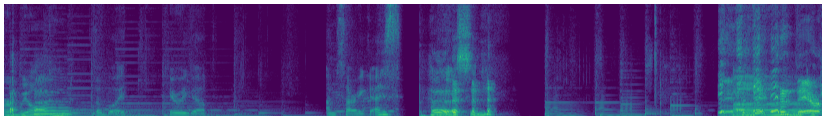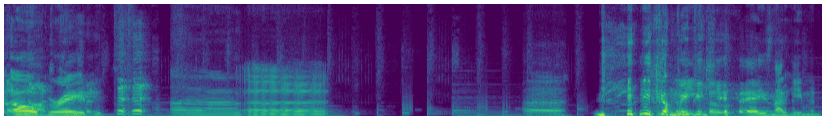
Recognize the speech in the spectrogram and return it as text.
Are we all good? Oh boy. Here we go. I'm sorry, guys. Person. Uh, they, they are oh, not great. human. Uh, Uh, uh, Nico baby Nico. Yeah, he's not human.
